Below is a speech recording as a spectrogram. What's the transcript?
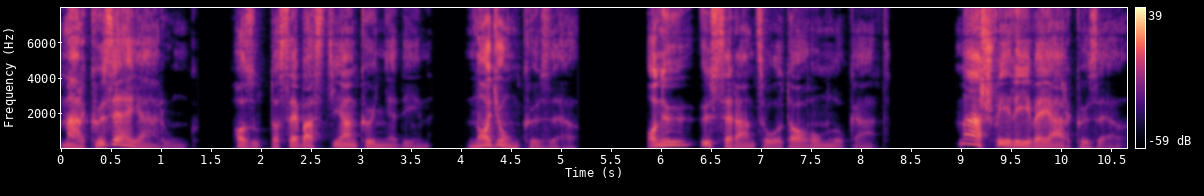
Már közel járunk, hazudta Sebastian könnyedén. Nagyon közel. A nő összeráncolta a homlokát. Másfél éve jár közel.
